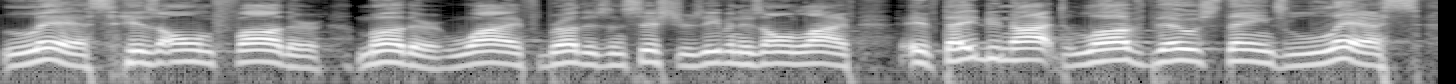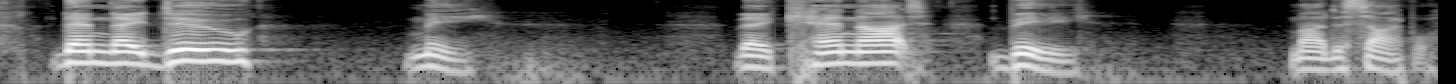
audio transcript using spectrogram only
less his own father, mother, wife, brothers, and sisters, even his own life, if they do not love those things less than they do me. They cannot be my disciple.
